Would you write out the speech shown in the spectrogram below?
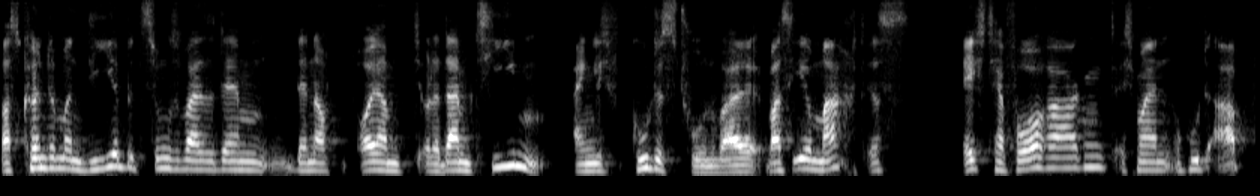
was könnte man dir beziehungsweise dem, denn auch eurem oder deinem Team eigentlich Gutes tun? Weil was ihr macht, ist echt hervorragend. Ich meine, Hut ab.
